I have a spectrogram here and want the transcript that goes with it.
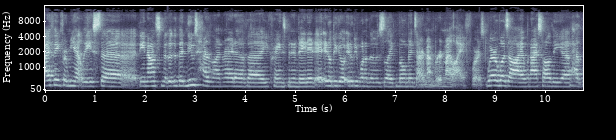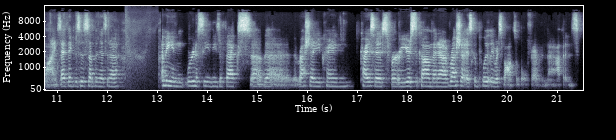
I think for me at least, the the announcement, the, the news headline, right, of uh, Ukraine's been invaded. It, will be go. It'll be one of those like moments I remember in my life. Whereas, where was I when I saw the uh, headlines? I think this is something that's gonna. I mean, we're gonna see these effects of the, the Russia-Ukraine crisis for years to come, and uh, Russia is completely responsible for everything that happens.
